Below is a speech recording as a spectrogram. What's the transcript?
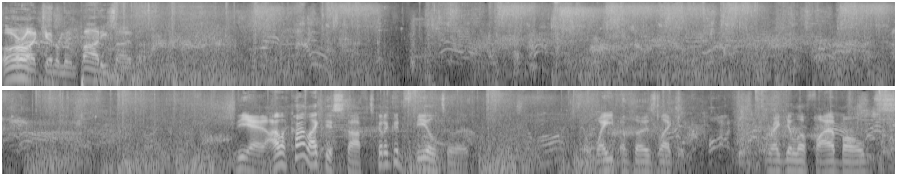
All right, gentlemen, party's over. Yeah, I kind of like this stuff. It's got a good feel to it. The weight of those like regular firebulbs.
